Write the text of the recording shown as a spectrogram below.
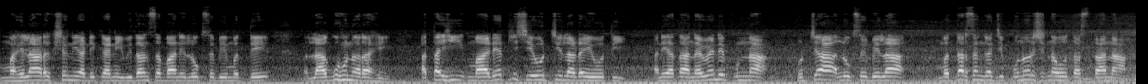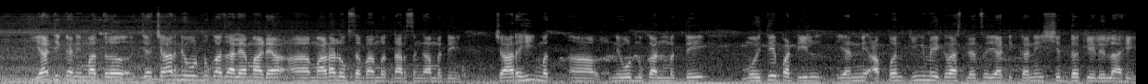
महिला आरक्षण या ठिकाणी विधानसभा आणि लोकसभेमध्ये लागू होणार आहे. आता ही माड्यातली शेवटची लढाई होती आणि आता नव्याने पुन्हा पुढच्या लोकसभेला मतदारसंघाची पुनर्रचना होत असताना या ठिकाणी मात्र ज्या चार निवडणुका झाल्या माड्या माडा लोकसभा मतदारसंघामध्ये चारही मत निवडणुकांमध्ये मोहिते पाटील यांनी आपण किंगमेकर असल्याचं या ठिकाणी सिद्ध केलेलं आहे.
